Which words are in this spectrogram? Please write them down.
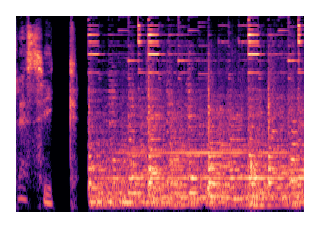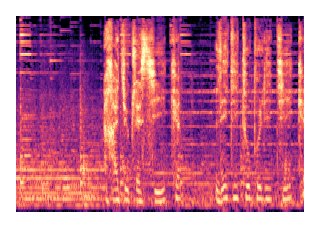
Classique. Radio Classique, l'édito politique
